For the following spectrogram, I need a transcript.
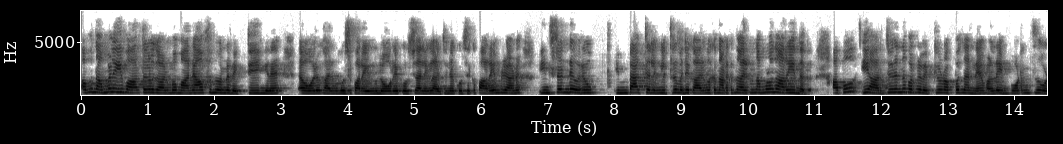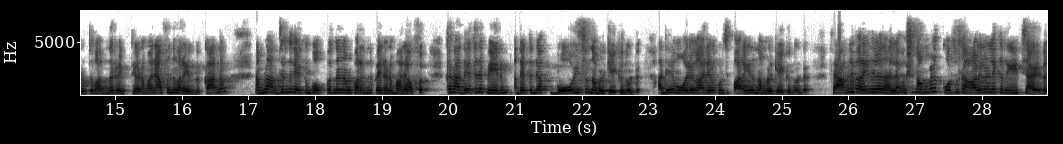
അപ്പൊ നമ്മൾ ഈ വാർത്തകൾ കാണുമ്പോൾ മനാഫ് എന്ന് പറഞ്ഞ വ്യക്തി ഇങ്ങനെ ഓരോ കാര്യങ്ങളെ കുറിച്ച് പറയുന്നു ലോറിയെ കുറിച്ച് അല്ലെങ്കിൽ അർജുനെ കുറിച്ചൊക്കെ പറയുമ്പോഴാണ് ഇൻസിഡന്റ് ഒരു ഇമ്പാക്ട് അല്ലെങ്കിൽ ഇത്രയും വലിയ കാര്യങ്ങളൊക്കെ നടക്കുന്ന കാര്യങ്ങൾ നമ്മളൊന്നും അറിയുന്നത്. അപ്പോൾ ഈ അർജുൻ എന്ന് പറഞ്ഞ വ്യക്തിയോടൊപ്പം തന്നെ വളരെ ഇമ്പോർട്ടൻസ് കൊടുത്ത് വന്ന ഒരു വ്യക്തിയാണ് മനാഫ് എന്ന് പറയുന്നത്. കാരണം നമ്മൾ അർജുൻ എന്ന് കേൾക്കുമ്പോൾ ഒപ്പം തന്നെ നമ്മൾ പറയുന്ന പേരാണ് മനാഫ്. കാരണം അദ്ദേഹത്തിന്റെ പേരും അദ്ദേഹത്തിന്റെ വോയിസും നമ്മൾ കേൾക്കുന്നുണ്ട്. അദ്ദേഹം ഓരോ കാര്യങ്ങളെ കുറിച്ച് പറയുന്നത് നമ്മൾ കേൾക്കുന്നുണ്ട്. ഫാമിലി പറയുന്നില്ല എന്നല്ല പക്ഷെ നമ്മൾ കുറച്ചുകൂടെ ആളുകളിലേക്ക് റീച്ച് ആയത്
